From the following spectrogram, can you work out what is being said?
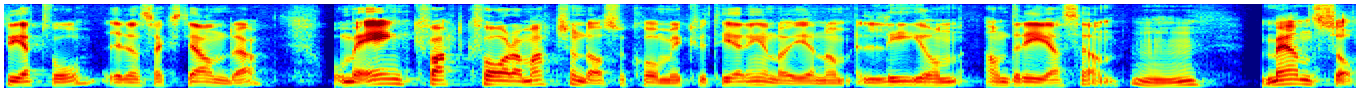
3-2 i den 62. Och med en kvart kvar av matchen då så kommer kvitteringen då genom Leon Andreasen. Men så,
